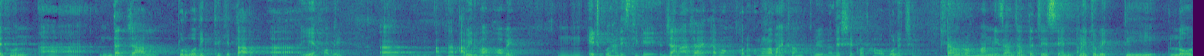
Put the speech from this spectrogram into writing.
দেখুন দাজ্জাল পূর্ব দিক থেকে তার ইয়ে হবে আপনার আবির্ভাব হবে। এটুকু হাদিস থেকে জানা যায় এবং কোন কোন রামায়করাম বিভিন্ন দেশের কথাও বলেছেন। শাহুর রহমান মিজান জানতে চেয়েছেন, মৃত ব্যক্তি লোন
